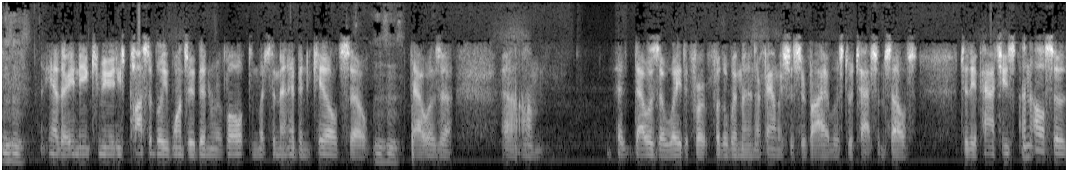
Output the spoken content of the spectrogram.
mm-hmm. other Indian communities, possibly ones who had been in revolt in which the men had been killed. So mm-hmm. that was a uh, um, that was a way to, for for the women and their families to survive was to attach themselves to the Apaches, and also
